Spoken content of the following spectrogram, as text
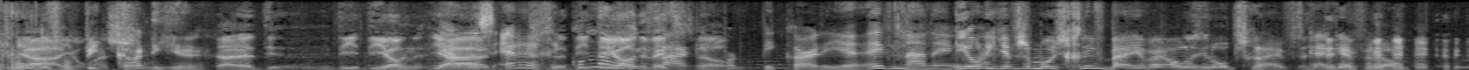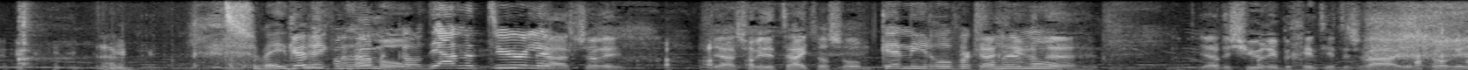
De ronde ja, van Picardie, Ja, die, die, Dione, ja, ja, dat is erg. Ik kom daar ook vaak in Picardie. Even nadenken. Dione, je hebt zo'n mooi schrift bij je waar je alles in opschrijft. Kijk even dan. ja. Kenny van Hummel. Ja, natuurlijk. Ja, sorry. Ja, sorry, de tijd was om. Kenny Robert van Hummel. Uh, ja, de jury begint hier te zwaaien, sorry.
